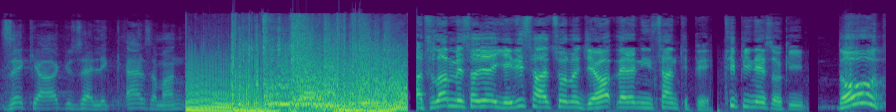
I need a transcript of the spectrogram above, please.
Zeka, güzellik her zaman Atılan mesaja 7 saat sonra cevap veren insan tipi. Tipine sokayım. Davut!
